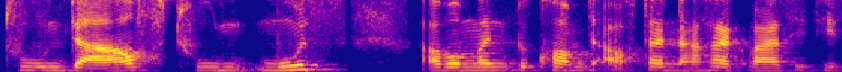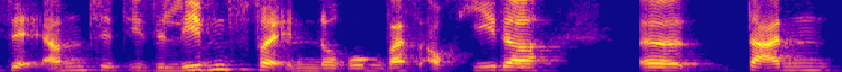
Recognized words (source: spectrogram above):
tun darf, tun muss. Aber man bekommt auch dann nachher quasi diese Ernte, diese Lebensveränderung, was auch jeder äh, dann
